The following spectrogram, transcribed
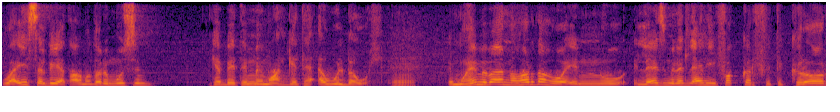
وأي سلبيات على مدار الموسم كان بيتم معالجتها أول بأول. المهم بقى النهارده هو إنه لازم النادي الأهلي يفكر في تكرار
